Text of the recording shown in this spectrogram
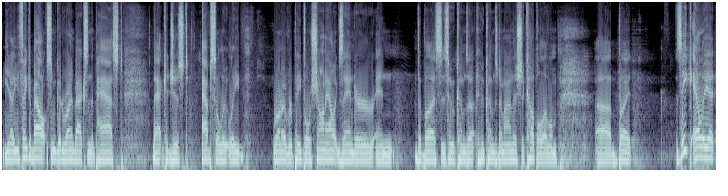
You know, you think about some good running backs in the past that could just absolutely run over people. Shaun Alexander and the bus is who comes up, who comes to mind. There's a couple of them, uh, but Zeke Elliott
